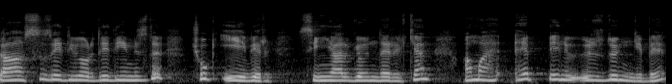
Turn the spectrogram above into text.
rahatsız ediyor dediğimizde çok iyi bir sinyal gönderirken ama hep beni üzdün gibi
